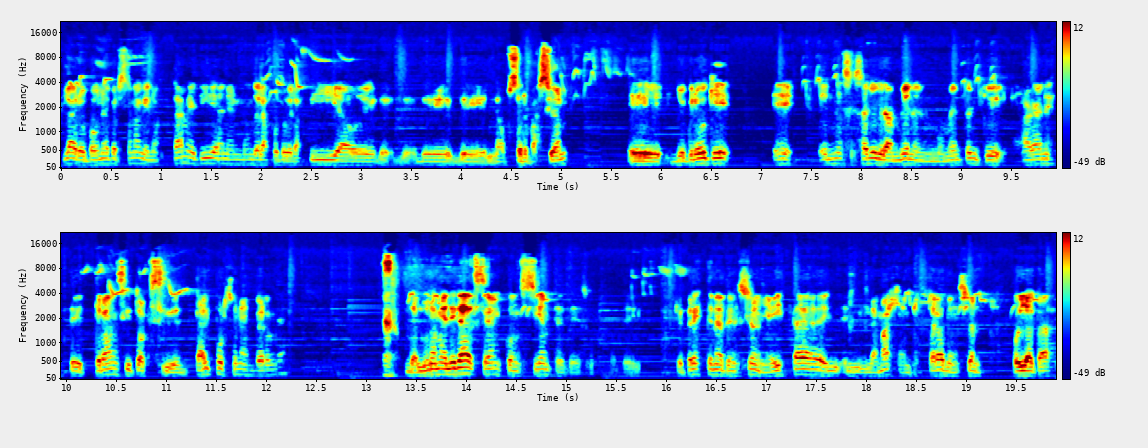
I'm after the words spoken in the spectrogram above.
claro, para una persona que no está metida en el mundo de la fotografía o de la observación, eh, yo creo que eh, es necesario que también en el momento en que hagan este tránsito accidental por zonas verdes, de alguna manera sean conscientes de eso, que presten atención. Y ahí está la magia, en prestar atención. Hoy acá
